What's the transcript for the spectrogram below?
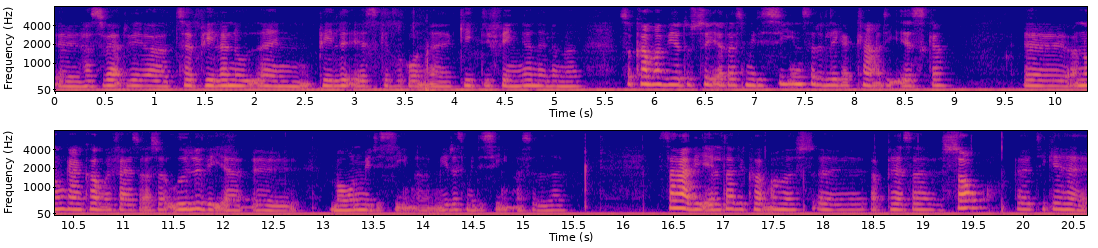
øh, har svært ved at tage pillerne ud af en pilleæske på grund af gigt i fingrene eller noget. Så kommer vi og doserer deres medicin, så det ligger klart i æsker. Øh, og nogle gange kommer vi faktisk også og udleverer øh, morgenmedicin og middagsmedicin osv. Så så har vi ældre, vi kommer hos øh, og passer sorg. Øh, de kan have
